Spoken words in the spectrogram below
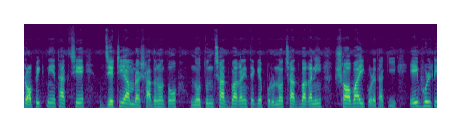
টপিক নিয়ে থাকছে, যেটি আমরা সাধারণত নতুন ছাদ বাগানি থেকে পুরনো ছাদ বাগানি সবাই করে থাকি। এই ভুলটি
